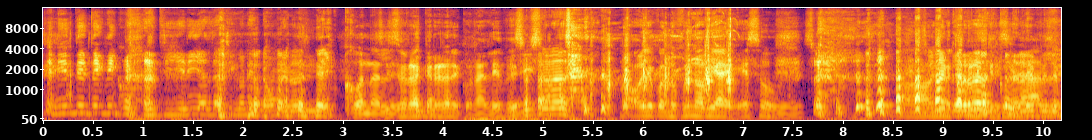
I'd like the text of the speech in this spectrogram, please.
teniente técnico de artillería, está chingón el nombre, ¿no? Sí. Con Se Ale. hizo una carrera de Conalep, ¿eh? Sí, suena, No, yo cuando fui no había eso, güey. No, de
